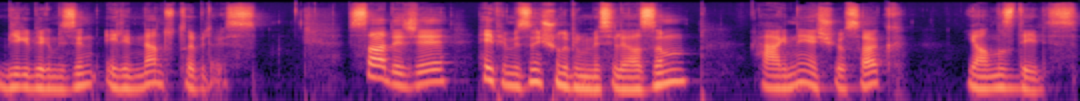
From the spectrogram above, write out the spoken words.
birbirimizin elinden tutabiliriz. Sadece hepimizin şunu bilmesi lazım. Her ne yaşıyorsak yalnız değiliz.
